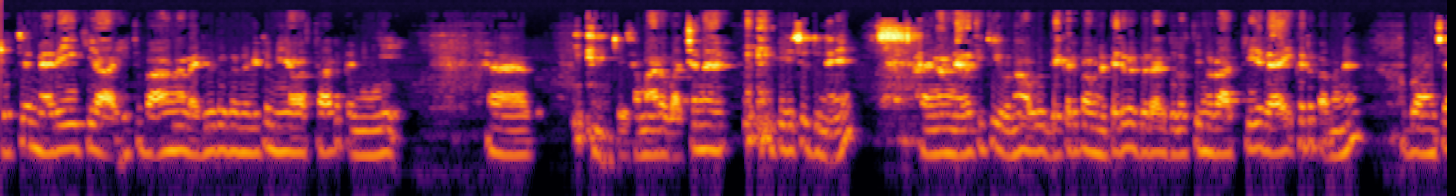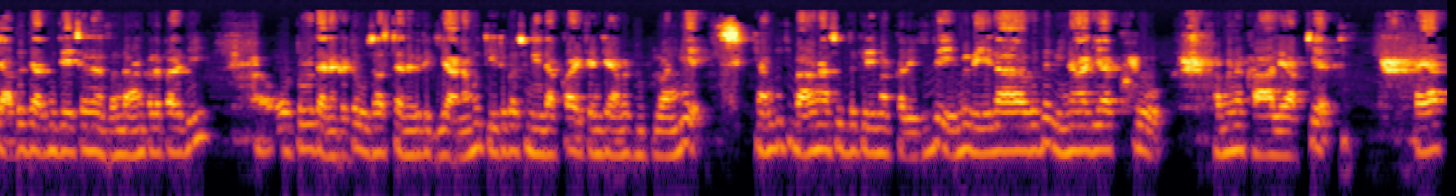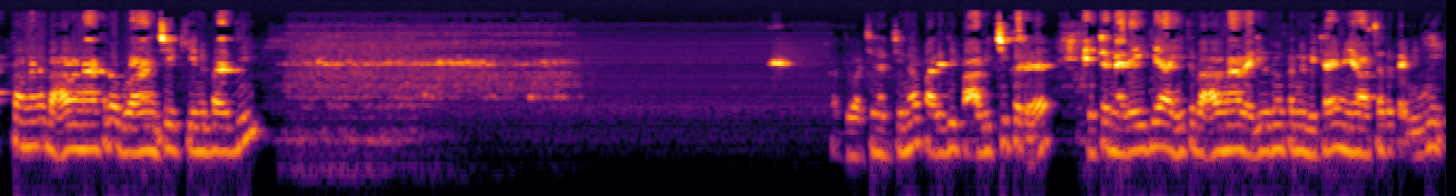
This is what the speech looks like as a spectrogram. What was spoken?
හිත මැරී කියා හිත භාවනා වැඩි දියුණු කරන විට මේ අවස්ථාවට පැමිණියේ. ඒ සමහර වචන පිරිසුදු නැහැ. එනම් නැවති කියවන අවුරුදු දෙකකට පමණ පෙර පෙරහැර 12 වෙනි රාත්‍රියේ රැය 1ට පමණ ඔබ වහන්සේ අද ධර්ම දේශනාව සඳහන් කළ පරිදි ඔටෝ තැනකට උසස් තැනකට ගියා. නමුත් ඊට පස්සේ මේ දක්වා එතෙන්ට යන්න පුළුවන් විය. යම් කිසි භාවනා සුද්ධ කිරීමක් කළ යුතුද? එimhe වේලාවද විනාඩියක් හෝ පමණ කාලයක් ය. පැයක් පමණ භාවනා කර වහන්සේ කියන පරිදි වචන තියෙනවා පරිදි පාවිච්චි කර හිත නැරෙයි ගියා හිත භාවනා වැඩි වෙනු කරන විතරයි මේ අවස්ථාවට පැමිණි.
